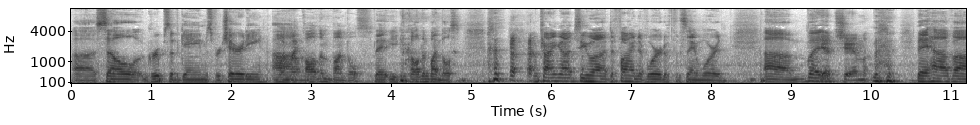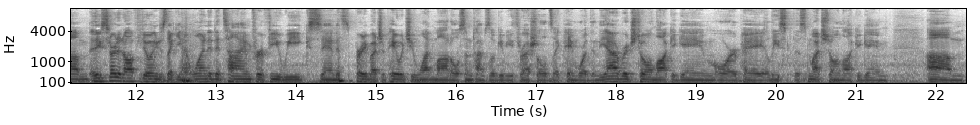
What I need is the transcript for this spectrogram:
uh, sell groups of games for charity. One might Um, call them bundles. They, you can call them bundles. I'm trying not to uh, define a word with the same word, um, but Yeah, it- Jim. they have um, they started off doing just like you know one at a time for a few weeks and it's pretty much a pay what you want model sometimes they'll give you thresholds like pay more than the average to unlock a game or pay at least this much to unlock a game um,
